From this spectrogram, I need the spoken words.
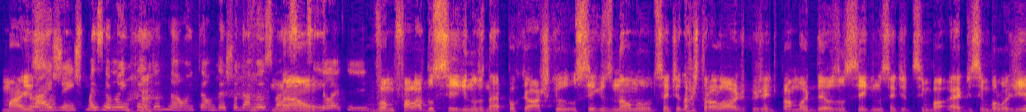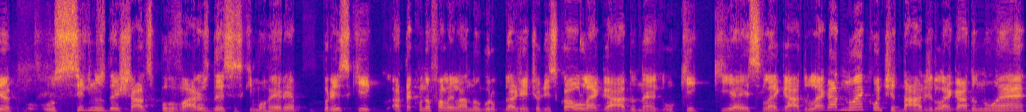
mas. Ai, gente, mas eu não entendo, não. Então, deixa eu dar meus vacila aqui. vamos falar dos signos, né? Porque eu acho que os signos, não no sentido astrológico, gente, pelo amor de Deus, o signo no sentido de, simbo- é, de simbologia, os signos deixados por vários desses que morreram, é por isso que, até quando eu falei lá no grupo da gente, eu disse qual é o legado, né? O que, que é esse legado? O legado não é quantidade, o legado não é.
